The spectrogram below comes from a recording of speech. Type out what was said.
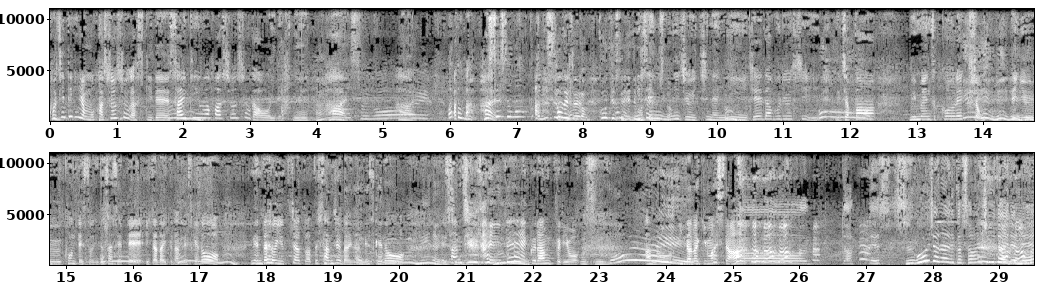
個人的にはもうファッションショーが好きで、最近はファッションショーが多いですね。はい。すごい。はい。あと、はい、ミセスなんか、そうです。コンテスト出てませんでした？2021年に JWC、ジャパンウィメンズコレクションっていうコンテストに出させていただいてたんですけど、年代を言っちゃうと私30代なんですけど、30代でグランプリを、あのいただきました。だってすごいじゃないですか30代でね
